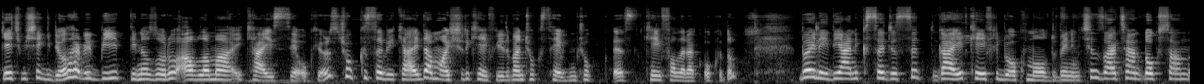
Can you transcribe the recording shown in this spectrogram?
geçmişe gidiyorlar ve bir dinozoru avlama hikayesi okuyoruz. Çok kısa bir hikayeydi ama aşırı keyifliydi. Ben çok sevdim. Çok e, keyif alarak okudum. Böyleydi yani kısacası gayet keyifli bir okuma oldu benim için. Zaten 90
